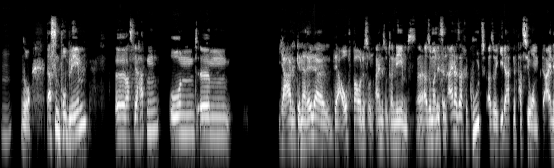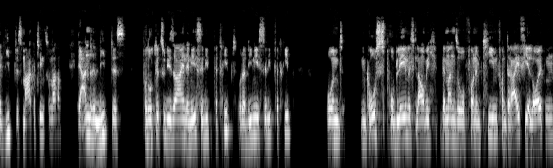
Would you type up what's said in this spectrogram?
Mhm. So, das ist ein Problem, äh, was wir hatten. Und ähm, ja, generell der, der Aufbau des eines Unternehmens. Ne? Also man ist in einer Sache gut, also jeder hat eine Passion. Der eine liebt es, Marketing zu machen, der andere liebt es, Produkte zu designen, der nächste liebt Vertrieb oder die nächste liebt Vertrieb. Und ein großes Problem ist, glaube ich, wenn man so von einem Team von drei, vier Leuten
